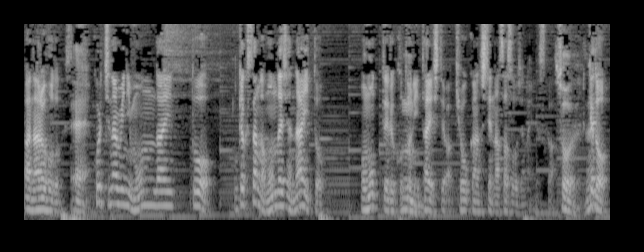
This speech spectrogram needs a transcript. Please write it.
あ、なるほどですね。ええこれちなみに問題と、お客さんが問題じゃないと思ってることに対しては共感してなさそうじゃないですか。そうですね。け、ど、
